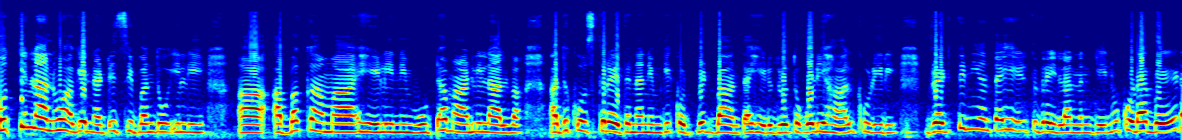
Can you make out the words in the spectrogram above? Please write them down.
ಗೊತ್ತಿಲ್ಲ ಅನ್ನೋ ಹಾಗೆ ನಟಿಸಿ ಬಂದು ಇಲ್ಲಿ ಹಬ್ಬಕ್ಕ ಅಮ್ಮ ಹೇಳಿ, ನೀವು ಊಟ ಮಾಡಲಿಲ್ಲ ಅಲ್ವಾ? ಅದಕ್ಕೋಸ್ಕರ ಇದನ್ನು ನಿಮಗೆ ಕೊಟ್ಬಿಟ್ಟು ಬಾ ಅಂತ ಹೇಳಿದ್ರು. ತಗೊಳ್ಳಿ, ಹಾಲು ಕುಡೀರಿ. ಬ್ರೆಡ್ ತಿನ್ನಿ ಅಂತ ಹೇಳ್ತಿದ್ರೆ ಇಲ್ಲ, ನನಗೇನು ಕೂಡ ಬೇಡ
